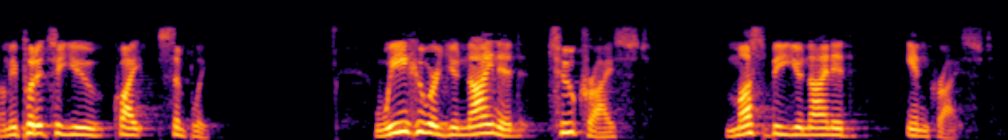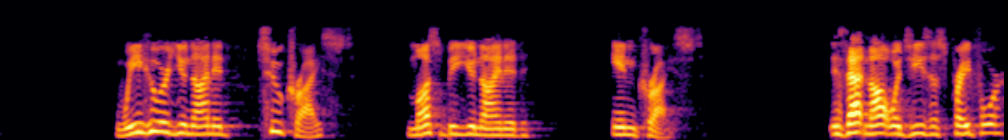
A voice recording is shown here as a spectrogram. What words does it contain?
Let me put it to you quite simply. We who are united to Christ must be united in Christ. We who are united to Christ must be united in Christ. Is that not what Jesus prayed for?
